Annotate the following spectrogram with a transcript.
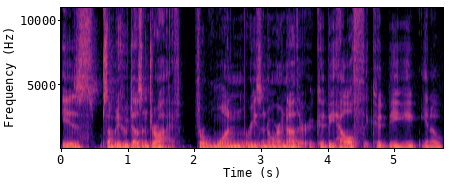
is somebody who doesn't drive for one reason or another. It could be health, it could be, you know,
